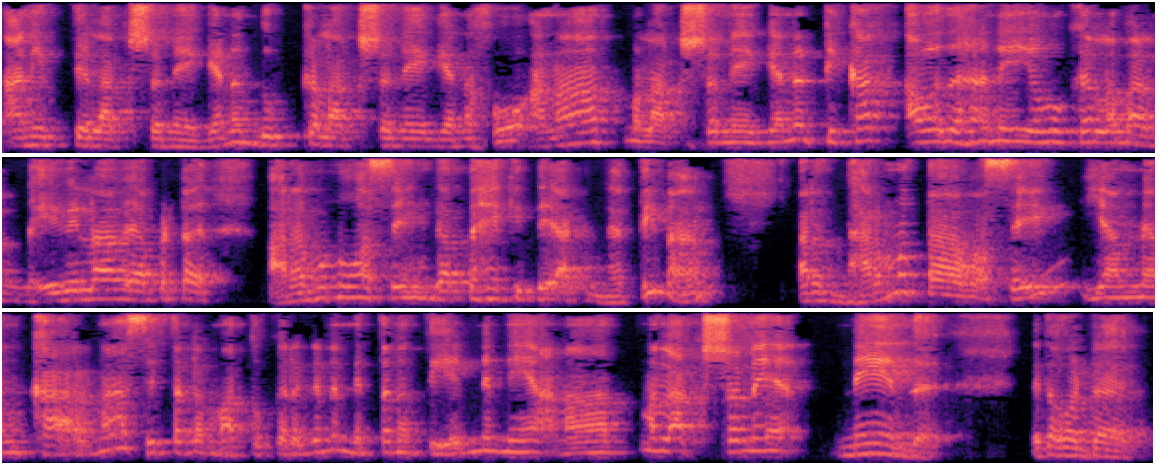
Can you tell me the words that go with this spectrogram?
අනිත්‍ය ලක්ෂණය ගැන දුක්ඛ ලක්ෂණය ගැන හෝ අනාත්ම ලක්ෂණය ගැන ටිකක් අවධානය යොමු කරලා බලන්න. ඒ වෙලාවේ අපිට අරමුණු වශයෙන් ගත හැකි දෙයක් නැතිනම් අර ධර්මතා වශයෙන් යම් යම් කාරණා සිතට මතු කරගෙන මෙතන තියෙන්නේ මේ අනාත්ම ලක්ෂණය නේද? එතකොට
